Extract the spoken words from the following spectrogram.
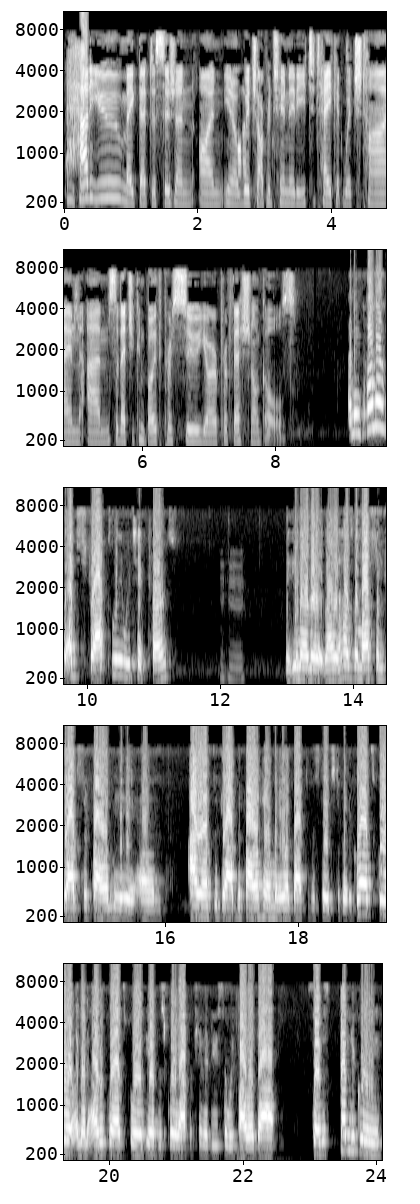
How do you make that decision on you know which opportunity to take at which time, um, so that you can both pursue your professional goals? I mean, kind of abstractly, we take turns. Mm-hmm. You know, that my husband left some jobs to follow me, and I left a job to follow him when he went back to the states to go to grad school, and then out of grad school, he had this great opportunity, so we followed that. So to some degree,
